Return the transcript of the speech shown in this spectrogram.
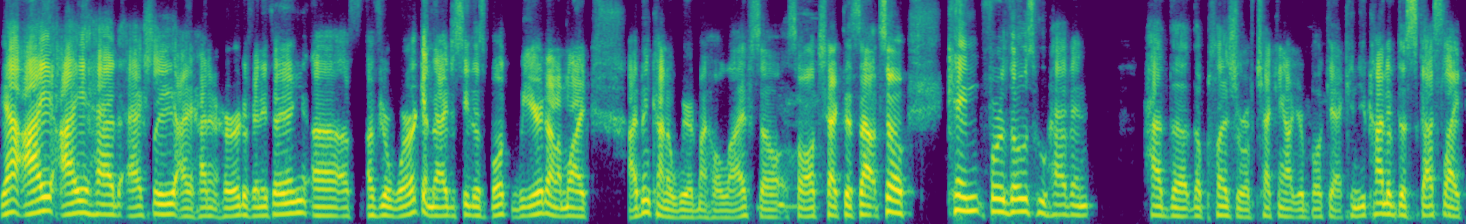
Yeah, I I had actually I hadn't heard of anything uh, of, of your work, and I just see this book weird, and I'm like, I've been kind of weird my whole life, so so I'll check this out. So, can for those who haven't had the the pleasure of checking out your book yet, can you kind of discuss like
